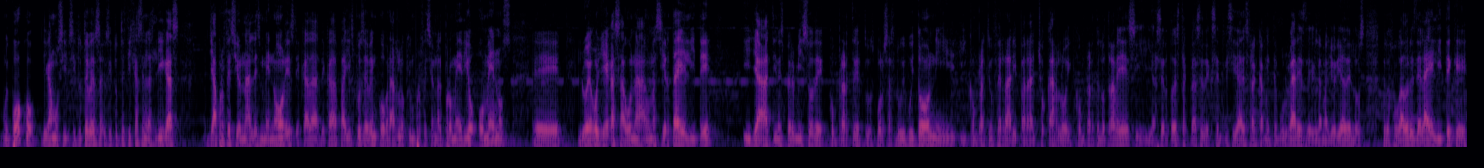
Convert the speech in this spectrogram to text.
muy poco. Digamos, si, si tú te ves, si tú te fijas en las ligas ya profesionales menores de cada, de cada país, pues deben cobrar lo que un profesional promedio o menos. Eh, luego llegas a una, a una cierta élite y ya tienes permiso de comprarte tus bolsas Louis Vuitton y, comprarte un Ferrari para chocarlo y comprártelo otra vez y, hacer toda esta clase de excentricidades francamente vulgares de la mayoría de los, de los jugadores de la élite que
